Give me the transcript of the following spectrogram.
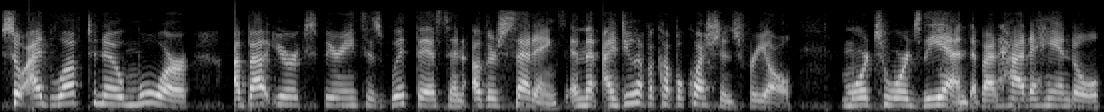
So I'd love to know more about your experiences with this and other settings. And then I do have a couple questions for y'all more towards the end about how to handle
